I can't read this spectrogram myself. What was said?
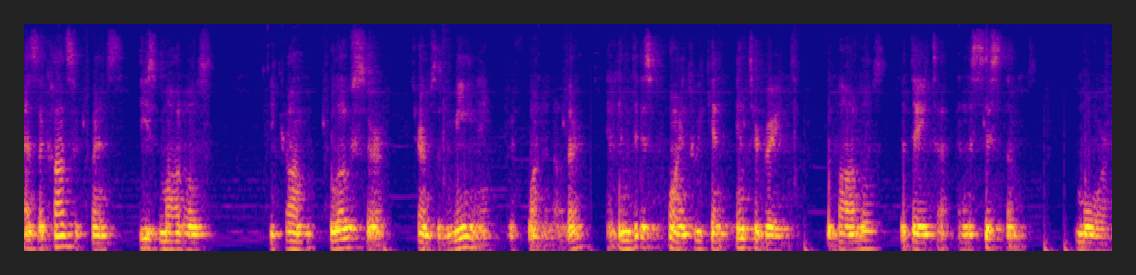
As a consequence, these models become closer in terms of meaning with one another. And in this point, we can integrate the models, the data, and the systems more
